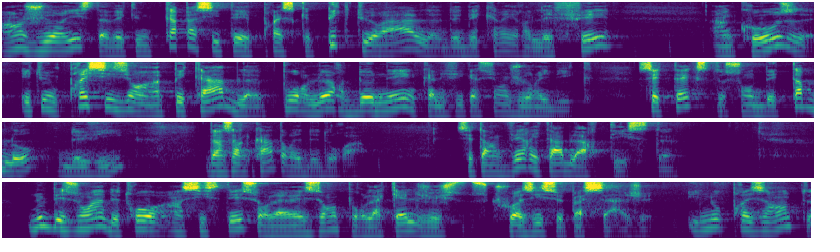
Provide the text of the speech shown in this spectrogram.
un juriste avec une capacité presque picturale de décrire les faits en cause et une précision impeccable pour leur donner une qualification juridique. Ces textes sont des tableaux de vie dans un cadre de droit. C'est un véritable artiste. Nul besoin de trop insister sur la raison pour laquelle j'ai choisi ce passage. Il nous présente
